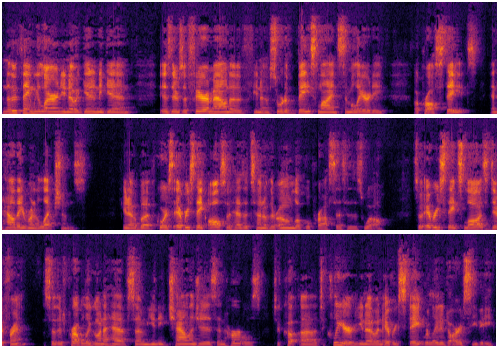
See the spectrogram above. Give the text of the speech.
Another thing we learned, you know, again and again, is there's a fair amount of, you know, sort of baseline similarity across states and how they run elections. You know, but of course, every state also has a ton of their own local processes as well. So every state's law is different. So there's probably going to have some unique challenges and hurdles to, uh, to clear, you know, in every state related to RCV.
